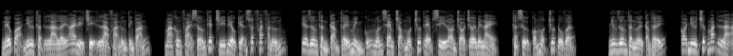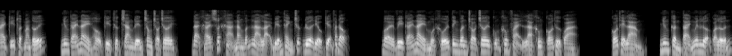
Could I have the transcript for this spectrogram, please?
Nếu quả như thật là lấy ai ủy trị là phản ứng tính toán, mà không phải sớm thiết trí điều kiện xuất phát phản ứng, kia dương thần cảm thấy mình cũng muốn xem trọng một chút đẹp xì lòn trò chơi bên này, thật sự có một chút đồ vật. Nhưng dương thần người cảm thấy, coi như trước mắt là ai kỹ thuật mang tới, nhưng cái này hậu kỳ thực trang đến trong trò chơi, đại khái xuất khả năng vẫn là lại biến thành trước đưa điều kiện phát động bởi vì cái này một khối tinh vân trò chơi cũng không phải là không có thử qua. Có thể làm, nhưng cần tài nguyên lượng quá lớn.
